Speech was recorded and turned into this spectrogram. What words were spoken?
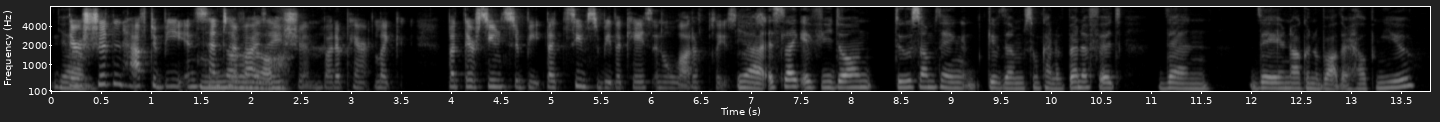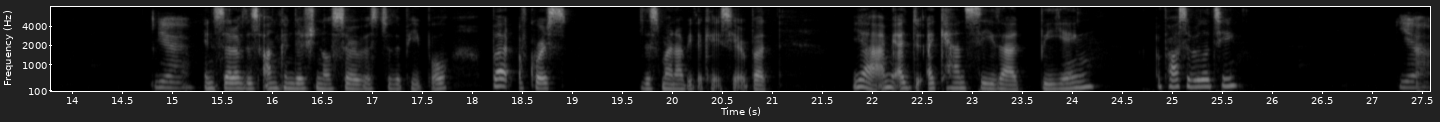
Yeah. there shouldn't have to be no, no. incentivization, but apparent like but there seems to be that seems to be the case in a lot of places. Yeah, it's like if you don't do something, give them some kind of benefit, then they're not going to bother helping you Yeah. instead of this unconditional service to the people. But of course, this might not be the case here. But yeah, I mean, I, do, I can see that being a possibility. Yeah.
